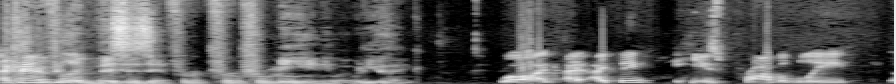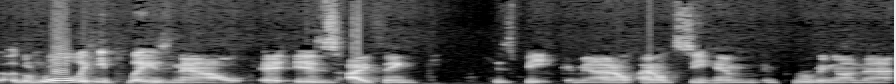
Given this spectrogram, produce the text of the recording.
I kind of feel like this is it for, for, for me anyway. What do you think? Well, I, I think he's probably the role that he plays now is, I think, his peak. I mean, I don't, I don't see him improving on that.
